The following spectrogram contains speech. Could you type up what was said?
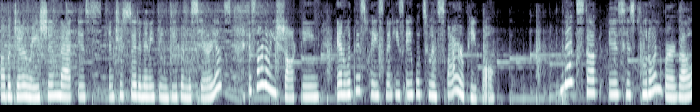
of a generation that is interested in anything deep and mysterious, it's not really shocking. And with this placement, he's able to inspire people. Next up is his Pluto in Virgo,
